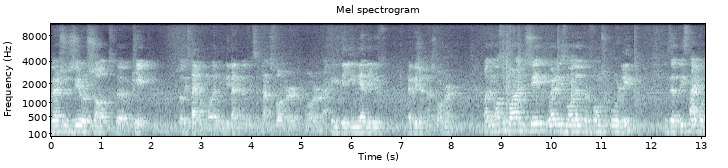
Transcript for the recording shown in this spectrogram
versus zero shot uh, CLIP. So this type of model, independent if it's a transformer or I think the, in the end they use a vision transformer. But the most important to see where this model performs poorly is that this type of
